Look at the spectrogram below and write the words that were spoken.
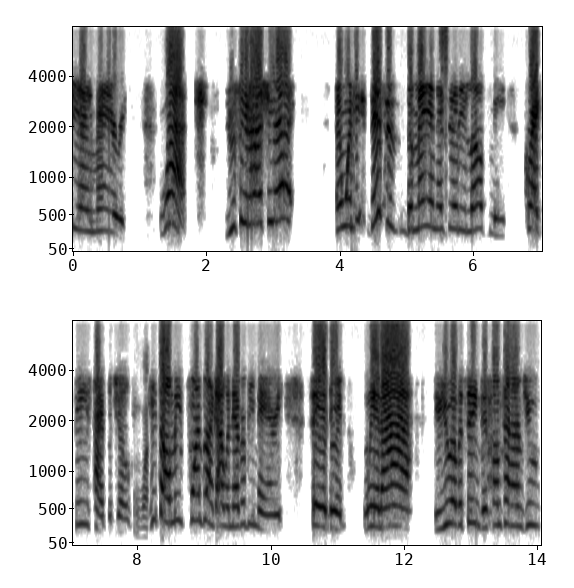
she ain't married. Why? You see how she act? And when he, this is the man that said he loved me, cracked these type of jokes. Wow. He told me point blank I would never be married. Said that when I, do you ever think that sometimes you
